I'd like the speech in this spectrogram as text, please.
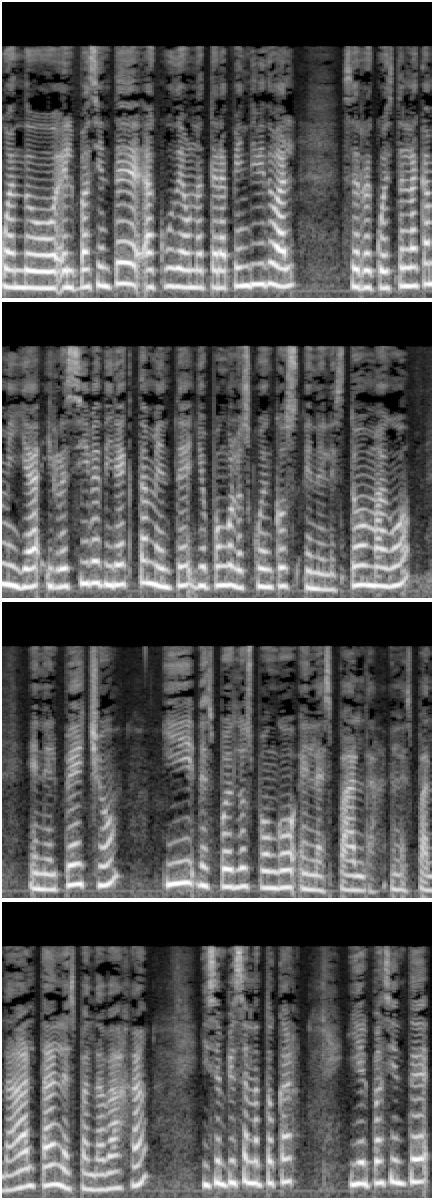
Cuando el paciente acude a una terapia individual, se recuesta en la camilla y recibe directamente, yo pongo los cuencos en el estómago, en el pecho y después los pongo en la espalda, en la espalda alta, en la espalda baja y se empiezan a tocar y el paciente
